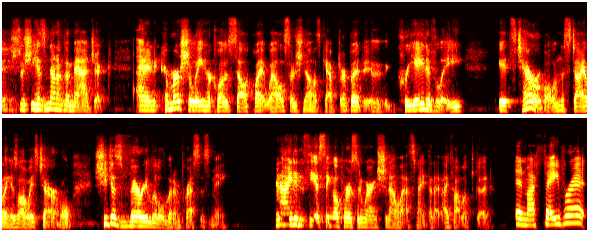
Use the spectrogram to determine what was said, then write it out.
And so she has none of the magic. And commercially, her clothes sell quite well, so Chanel has kept her. But uh, creatively, it's terrible, and the styling is always terrible. She does very little that impresses me. And I didn't see a single person wearing Chanel last night that I, I thought looked good. and my favorite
